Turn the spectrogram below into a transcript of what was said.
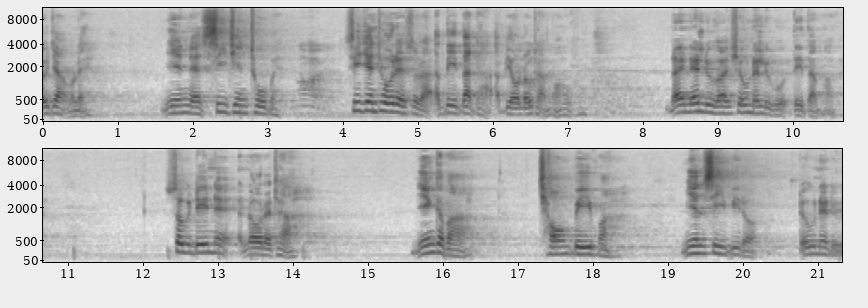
လုပ်ကြမလဲမြင်းနဲ့စီးချင်းထိုးပဲစီးချင်းထိုးတယ်ဆိုတာအသေးတတ်တာအပျော်လောက်တာမဟုတ်ဘူးနိုင်တဲ့လူကရှုံးတဲ့လူကိုအသေးတတ်မှာပဲစုတ်တေးနဲ့အနောရထာမြင်းကဘာချောင်းပေးမှာမြင်းစီးပြီးတော့တုံးနဲ့တူ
